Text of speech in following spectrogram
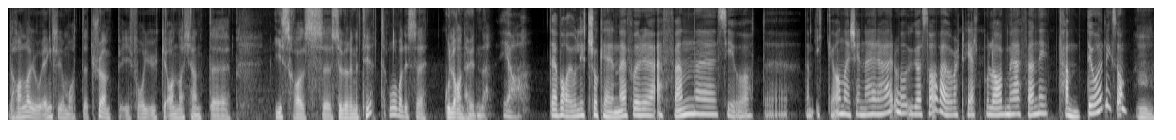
Det handler jo egentlig om at eh, Trump i forrige uke anerkjente Israels eh, suverenitet over disse Golanhøydene. Ja. Det var jo litt sjokkerende, for FN eh, sier jo at eh, de ikke anerkjenner dette her, og USA har jo vært helt på lag med FN i 50 år, liksom. Mm.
